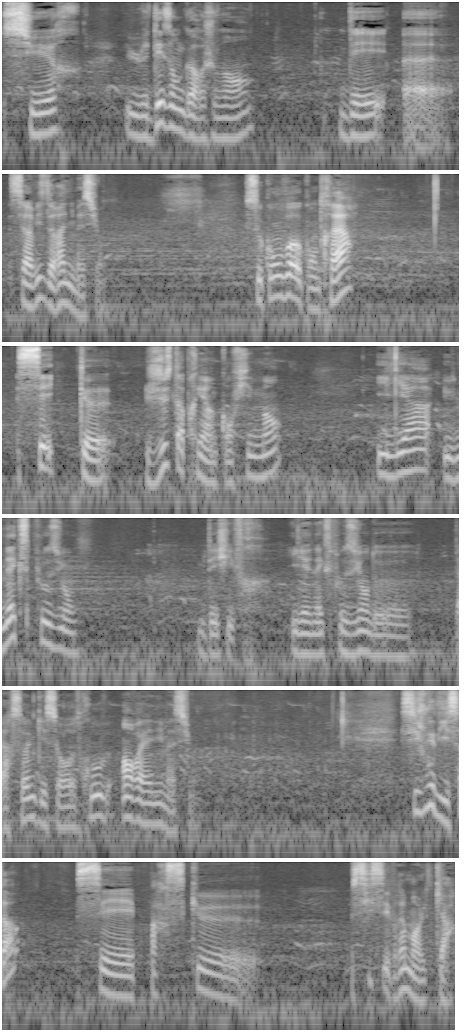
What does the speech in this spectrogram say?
sur le désengorgement des euh, services de réanimation. Ce qu'on voit au contraire, c'est que juste après un confinement, il y a une explosion des chiffres. Il y a une explosion de personnes qui se retrouvent en réanimation. Si je vous dis ça, c'est parce que si c'est vraiment le cas,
